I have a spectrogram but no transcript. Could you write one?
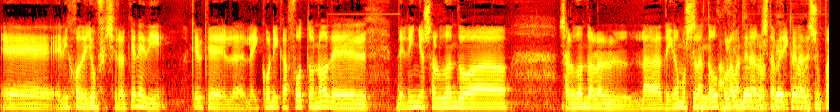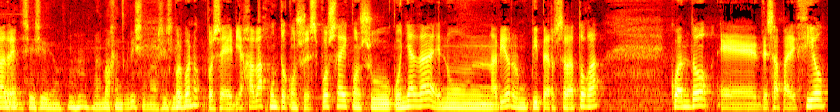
eh, el hijo de John Fisher Kennedy, aquel que la, icónica foto, ¿no? Del, del niño saludando a saludando a la, digamos el ataúd con la bandera norteamericana de su padre. Sí, sí, una imagen durísima. Sí, sí. Pues bueno, pues eh, viajaba junto con su esposa y con su cuñada en un avión, en un Piper Saratoga, cuando eh, desapareció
